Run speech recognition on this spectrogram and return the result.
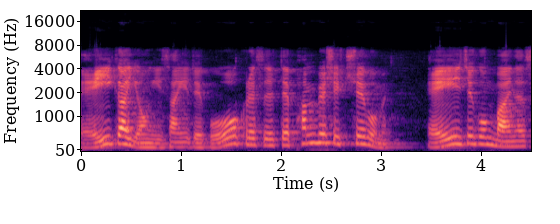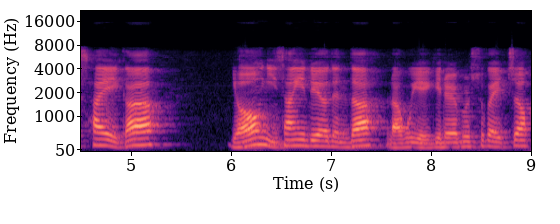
a가 0 이상이 되고 그랬을 때 판별식 취해 보면 a제곱 마이너스 4a가 0 이상이 되어야 된다 라고 얘기를 해볼 수가 있죠.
